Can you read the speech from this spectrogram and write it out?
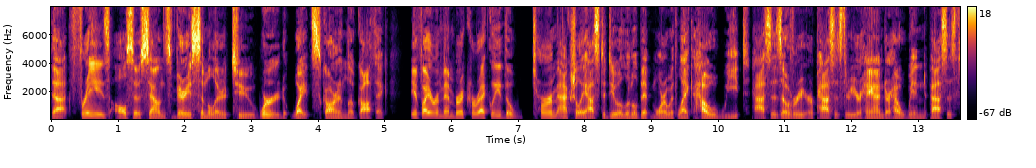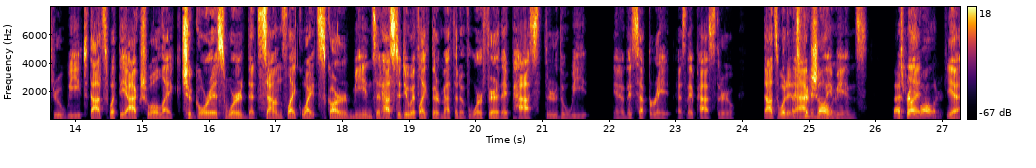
that phrase also sounds very similar to word white scar in Low Gothic. If I remember correctly, the term actually has to do a little bit more with like how wheat passes over or passes through your hand or how wind passes through wheat. That's what the actual like Chogoris word that sounds like white scar means. It has to do with like their method of warfare. They pass through the wheat you know they separate as they pass through that's what it that's actually means that's pretty but, baller yeah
